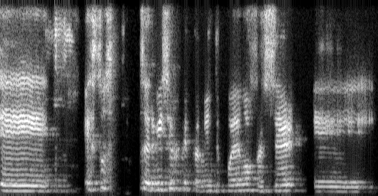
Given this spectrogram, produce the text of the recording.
eh, estos servicios que también te pueden ofrecer y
